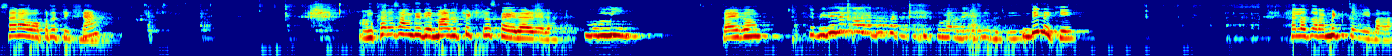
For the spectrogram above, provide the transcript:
सरावा प्रतीक्षा. आणि खरं सांगते ते माझं पीठ कसं काय दळलेलं मम्मी. काय ग? तुम्ही दिलं का कुणाला द्यायचं होतं ते? दिलं की. ह्याला जरा मीठ कमी बाळा.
